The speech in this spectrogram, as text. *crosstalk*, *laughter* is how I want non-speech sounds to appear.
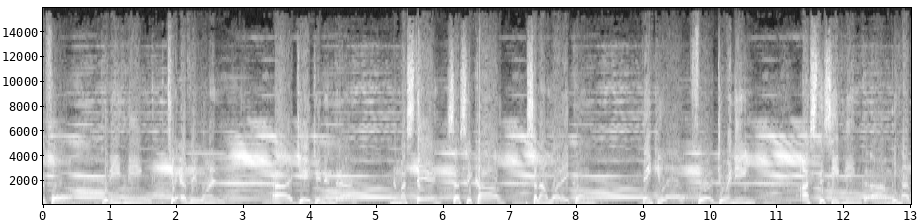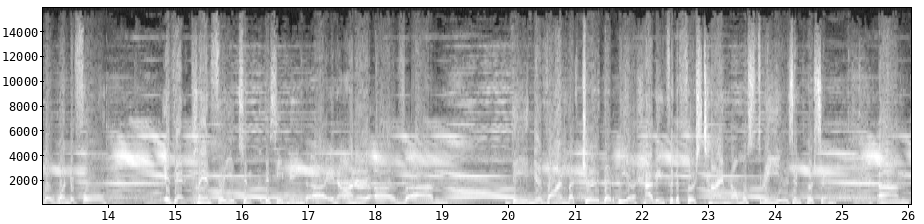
Wonderful. Good evening to everyone. Uh, Jai Jinendra, Namaste, Sasrikal, Assalamu alaikum. Thank you all for joining us this evening. Um, we have a wonderful event planned for you to, this evening uh, in honor of um, the Nirvan lecture that we are having for the first time in almost three years in person. Um,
